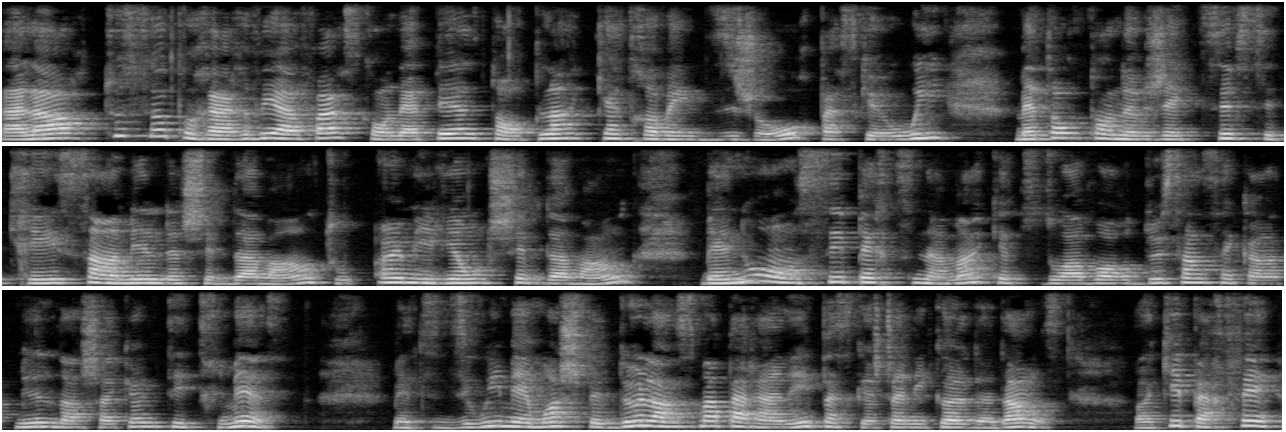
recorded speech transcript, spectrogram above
Alors tout ça pour arriver à faire ce qu'on appelle ton plan 90 jours parce que oui, mettons ton objectif, c'est de créer 100 000 de chiffre de vente ou 1 million de chiffre de vente, ben nous, on sait pertinemment que tu dois avoir 250 000 dans chacun de tes trimestres. Mais tu dis oui, mais moi, je fais deux lancements par année parce que je suis en école de danse. OK, parfait.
